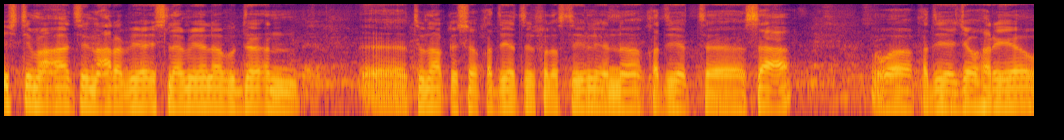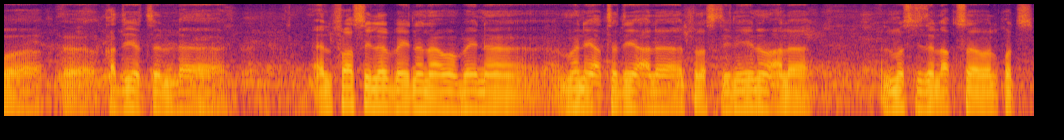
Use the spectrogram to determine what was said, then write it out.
اجتماعات عربية إسلامية لابد أن آه، تناقش قضية فلسطين لأنها قضية آه، ساعة وقضية جوهرية وقضية الفاصلة بيننا وبين من يعتدي على الفلسطينيين وعلى المسجد الأقصى والقدس.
